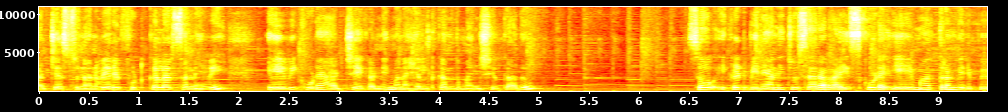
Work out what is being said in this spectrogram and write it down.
యాడ్ చేస్తున్నాను. వేరే ఫుడ్ కలర్స్ అనేవి ఏవి కూడా యాడ్ చేయకండి. మన హెల్త్కి అంత మంచివి కాదు. సో ఇక్కడ బిర్యానీ చూసారా? రైస్ కూడా ఏమాత్రం విరిపి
